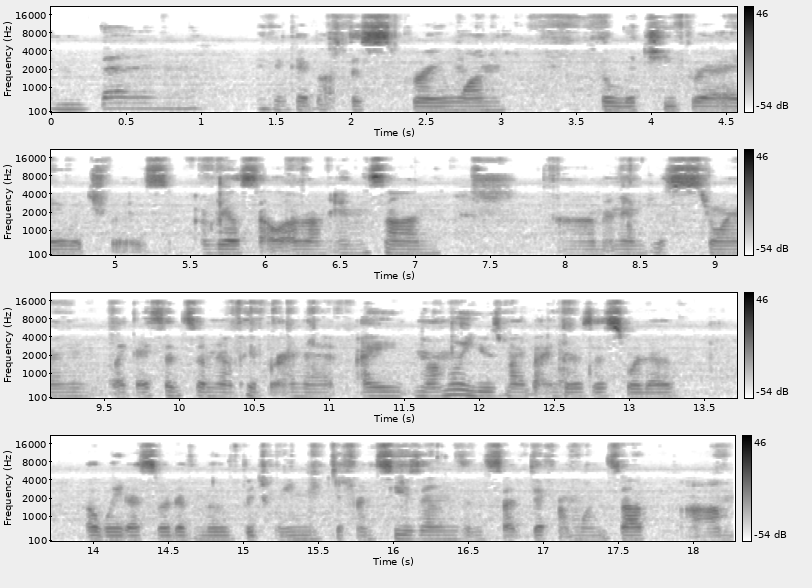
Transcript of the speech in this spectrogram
And then I think I bought this gray one, the Litchi Gray, which was a real seller on Amazon. Um, and I'm just storing, like I said, some note paper in it. I normally use my binders as sort of a way to sort of move between different seasons and set different ones up, um,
